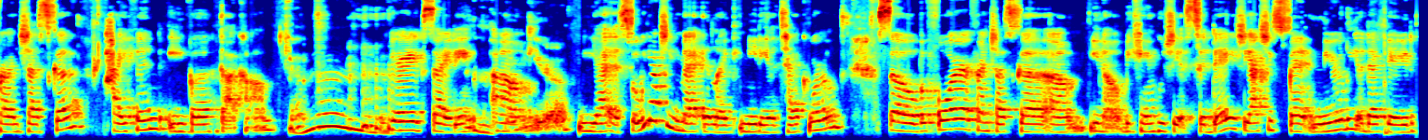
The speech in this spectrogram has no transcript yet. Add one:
francesca-eva.com. Mm. Very exciting. Um, Thank you. Yes, but we actually met in like media tech world. So before Francesca, um, you know, became who she is today, she actually spent nearly a decade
